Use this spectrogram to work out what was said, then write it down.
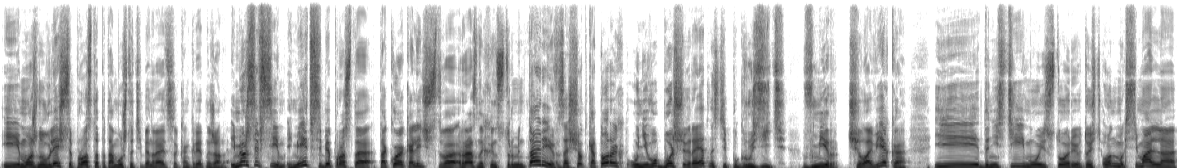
и можно увлечься просто потому, что тебе нравится конкретный жанр. Immersive Sim имеет в себе просто такое количество разных инструментариев, за счет которых у него больше вероятности погрузить в мир человека и донести ему историю. То есть он максимально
